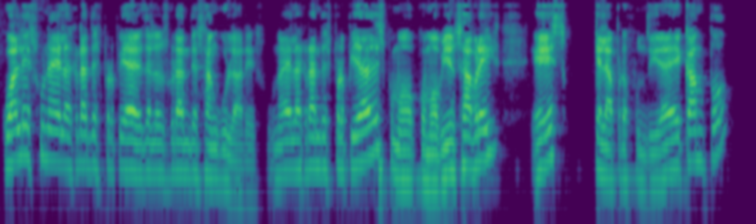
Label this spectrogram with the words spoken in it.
cuál es una de las grandes propiedades de los grandes angulares. Una de las grandes propiedades, como, como bien sabréis, es que la profundidad de campo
